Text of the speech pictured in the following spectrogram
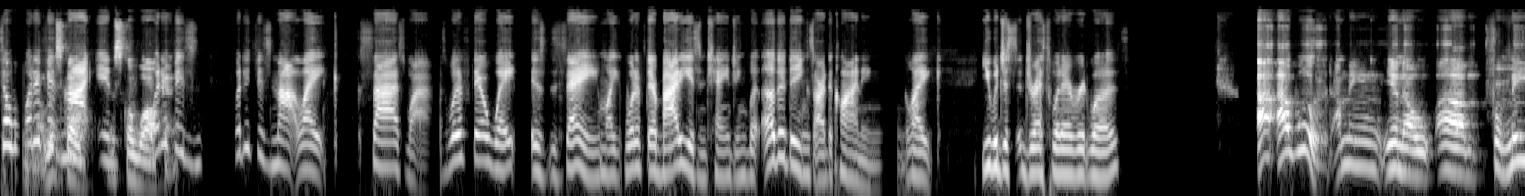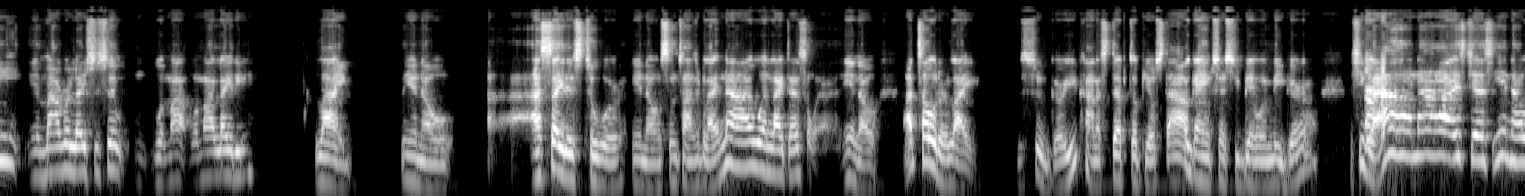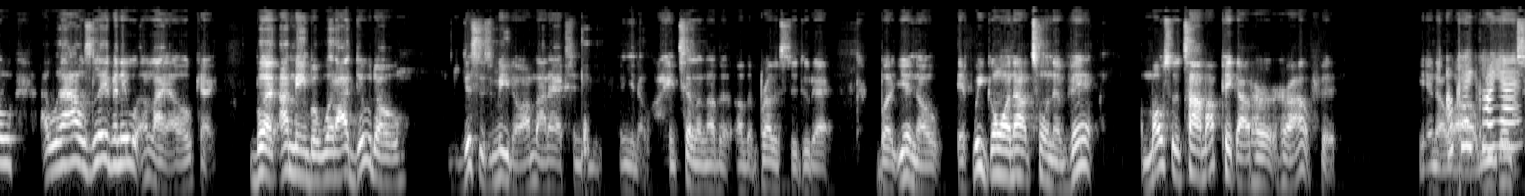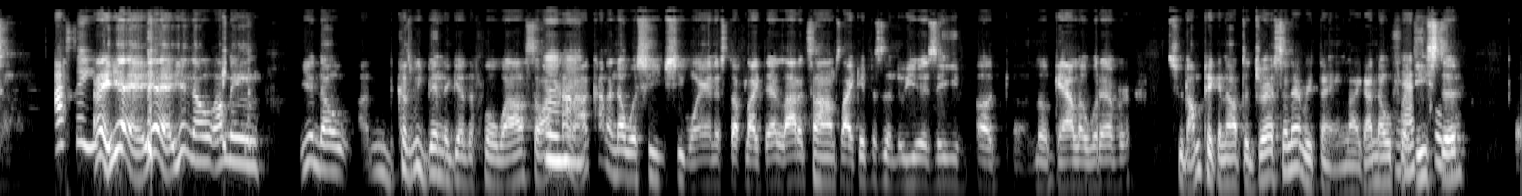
So what if know, it's not in, let's go what if it's, what if it's not like size wise? What if their weight is the same? Like, what if their body isn't changing, but other things are declining? Like, you would just address whatever it was. I, I would. I mean, you know, um, for me in my relationship with my with my lady, like, you know, I, I say this to her. You know, sometimes be like, "Nah, I wouldn't like that." So, you know, I told her like, "Shoot, girl, you kind of stepped up your style game since you've been with me, girl." She like, "Oh no, it's just you know, when I was living it." I'm like, "Oh, okay." But I mean, but what I do though, this is me though. I'm not asking you, you know, I ain't telling other other brothers to do that. But you know, if we going out to an event, most of the time I pick out her her outfit. You know, okay, uh, Kanye. I see you. Hey, yeah, yeah. You know, I mean, you know, because we've been together for a while, so mm-hmm. I kind of I kind of know what she she wearing and stuff like that. A lot of times, like if it's a New Year's Eve, uh, little gala, whatever, shoot, I'm picking out the dress and everything. Like I know for That's Easter. Cool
